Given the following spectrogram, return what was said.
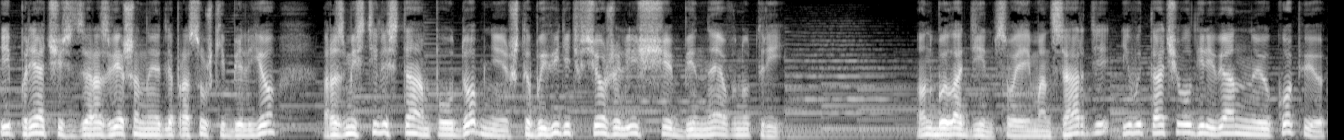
и, прячась за развешанное для просушки белье, разместились там поудобнее, чтобы видеть все жилище Бине внутри. Он был один в своей мансарде и вытачивал деревянную копию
